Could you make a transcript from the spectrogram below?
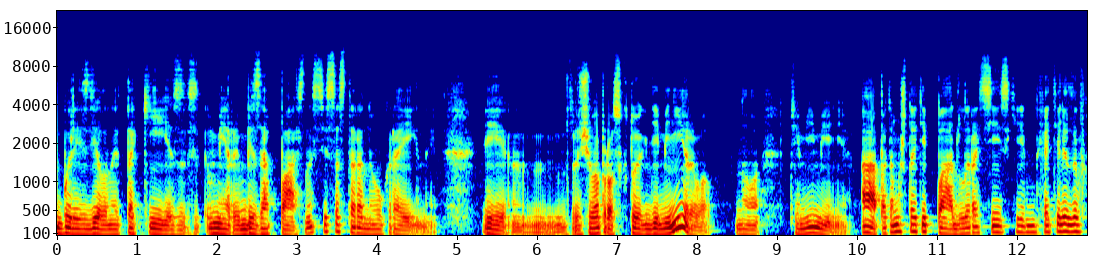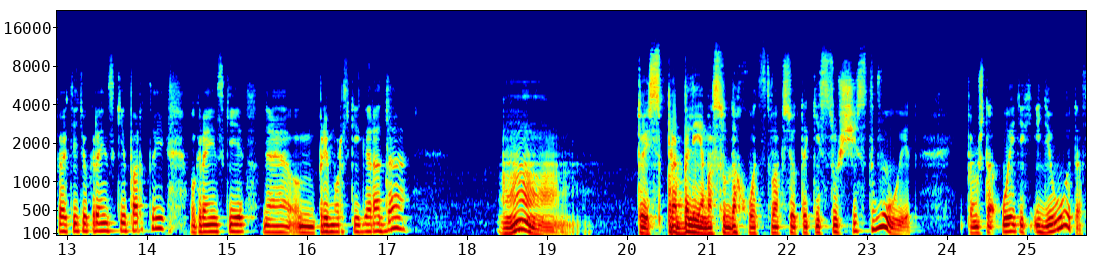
были сделаны такие меры безопасности со стороны Украины. И еще вопрос, кто их деминировал, но тем не менее. А, потому что эти падлы российские хотели захватить украинские порты, украинские э, приморские города. А, то есть проблема судоходства все-таки существует. Потому что у этих идиотов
